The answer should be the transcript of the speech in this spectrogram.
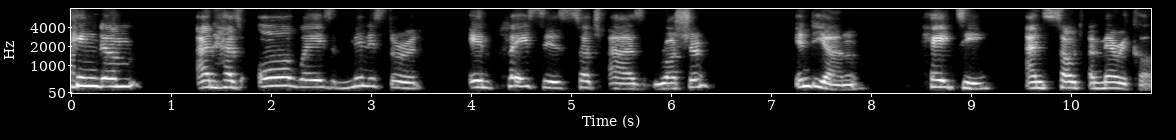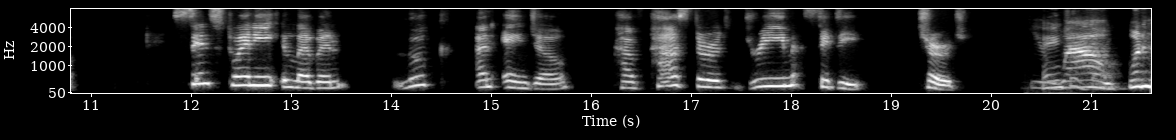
kingdom and has always ministered in places such as Russia, Indiana, Haiti, and South America. Since 2011, Luke and Angel have pastored Dream City Church. wow. What an,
